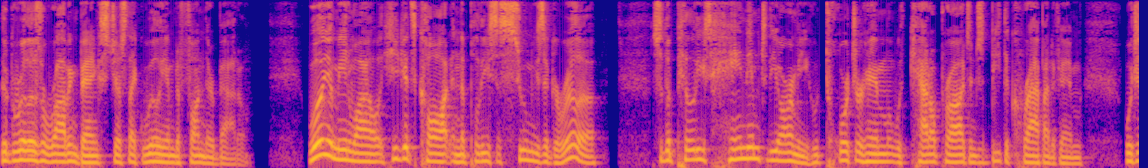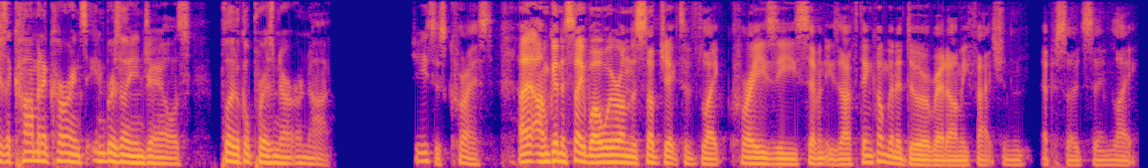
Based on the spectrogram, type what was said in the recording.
the guerrillas were robbing banks just like William to fund their battle. William, meanwhile, he gets caught and the police assume he's a guerrilla so the police hand him to the army, who torture him with cattle prods and just beat the crap out of him, which is a common occurrence in Brazilian jails, political prisoner or not. Jesus Christ. I, am going to say, while we're on the subject of like crazy 70s, I think I'm going to do a Red Army faction episode soon. Like,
